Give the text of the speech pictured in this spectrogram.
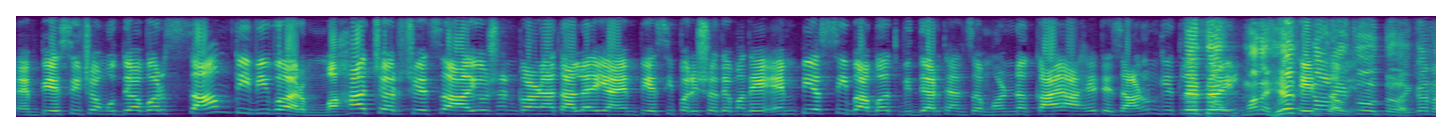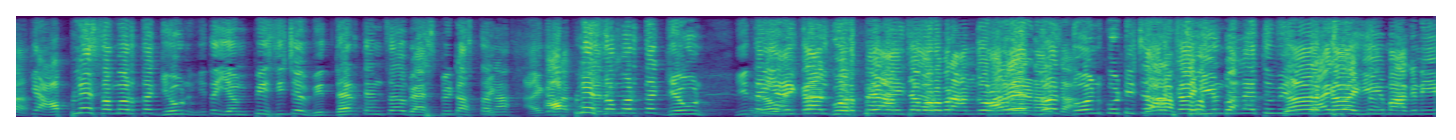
एमपीएससीच्या मुद्द्यावर साम टीव्हीवर महाचर्चेचं आयोजन करण्यात आलंय या एमपीएससी परिषदेमध्ये एमपीएससी बाबत विद्यार्थ्यांचं म्हणणं काय आहे ते जाणून घेतलं जाईल मला हेच थेट. ऐका ना. होतं की आपले समर्थक घेऊन इथं एमपीसीच्या विद्यार्थ्यांचं व्यासपीठ असताना ऐ- ऐका ना, आपले समर्थक घेऊन इथं रविकांत घोषणा आमच्या. बरोबर आंदोलनाला अरे येणार बस का? दोन कोटीचं जर का ही आश्वासन तुम्ही जर काय का सांगता? ही मागणी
